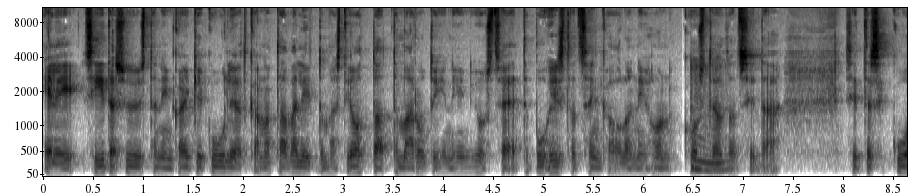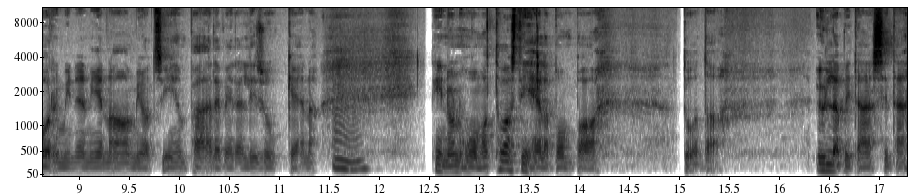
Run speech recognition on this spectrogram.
Eli siitä syystä niin kaikki kuulijat kannattaa välittömästi ottaa tämä rutiiniin just se, että puhistat sen kaulan ihon, kosteutat mm-hmm. sitä, sitten se kuoriminen ja naamiot siihen päälle vielä lisukkeena, mm-hmm. niin on huomattavasti helpompaa tuota, ylläpitää sitä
